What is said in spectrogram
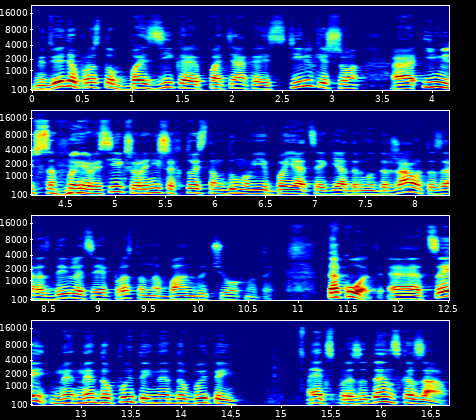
Медведєв просто базікає, потякає стільки, що е, імідж самої Росії, якщо раніше хтось там думав її бояться як ядерну державу, то зараз дивляться як просто на банду чокнутих. Так от, е, цей не- недопитий, недобитий екс-президент сказав.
